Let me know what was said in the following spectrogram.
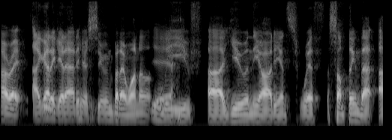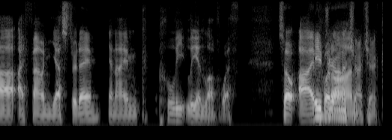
All right, I got to get out of here soon, but I want to Yeah. leave uh, you and the audience with something that uh, I found yesterday, and I am completely in love with. So I put Adriana on. Chechik.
